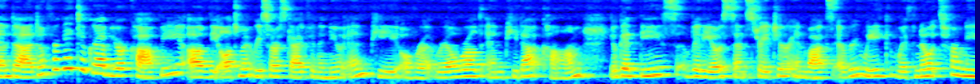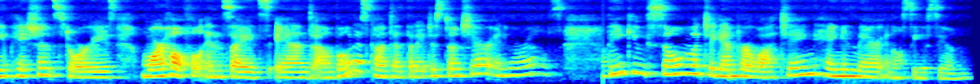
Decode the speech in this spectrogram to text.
And uh, don't forget to grab your copy of the Ultimate Resource Guide for the new NP over at realworldnp.com. You'll get these videos sent straight to your inbox every week with notes from me, patient stories, more helpful insights, and um, bonus content that I just don't share anywhere else. Thank you so much again for watching. Hang in there and I'll see you soon.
